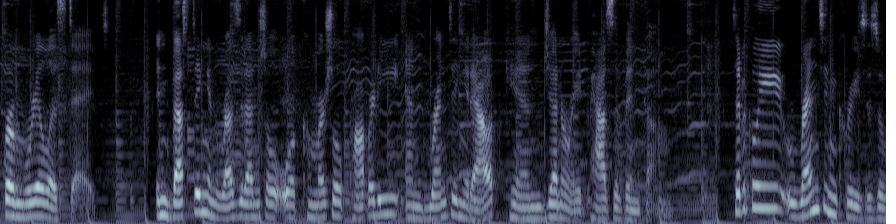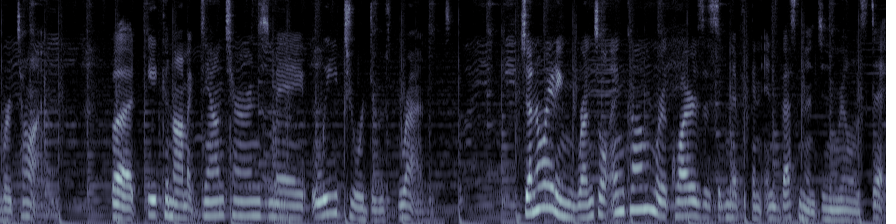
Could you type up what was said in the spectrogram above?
from real estate. Investing in residential or commercial property and renting it out can generate passive income. Typically, rent increases over time, but economic downturns may lead to reduced rent. Generating rental income requires a significant investment in real estate,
